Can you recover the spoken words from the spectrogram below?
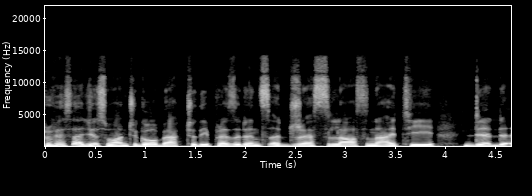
Professor, I just want to go back to the president's address last night. He did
